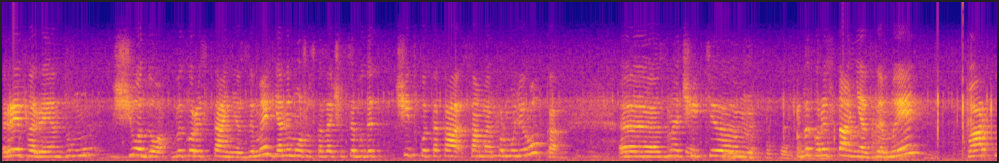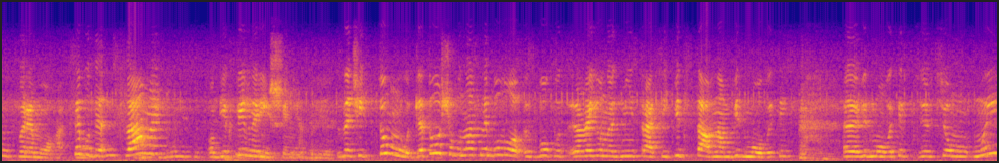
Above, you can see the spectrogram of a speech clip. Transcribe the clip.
референдуму щодо використання земель. Я не можу сказати, що це буде чітко така сама формулювання. Е, значить, ем, використання земель парку перемога. Це буде саме об'єктивне рішення. Значить, тому для того, щоб у нас не було з боку районної адміністрації підстав нам відмовитись, е, відмовити в цьому, ми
